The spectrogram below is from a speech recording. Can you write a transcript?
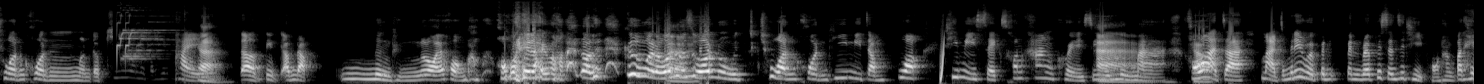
ชวนคนเหมือนกับที่ในประเทศไทยอ่าเอ่อติดอันดับ หนึ่งถึงร้อยของของประเทศไทยมาเราเลยคือเหมือนว่าอ่ารู้สึกว่าหนูชวนคนที่มีจำพวกที่มีเซ็กส์ค่อนข้าง crazy อ่านิดนึงมาคเขารับอาจจะมันอาจจะไม่ได้เป็นเป็น representative ของทั้งประเท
